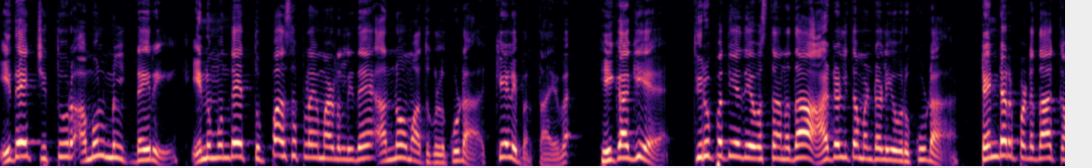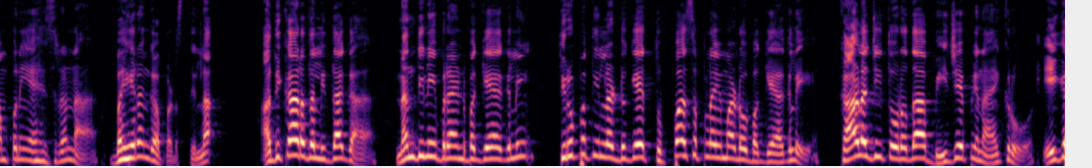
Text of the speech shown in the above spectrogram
ಇದೇ ಚಿತ್ತೂರ್ ಅಮೂಲ್ ಮಿಲ್ಕ್ ಡೈರಿ ಇನ್ನು ಮುಂದೆ ತುಪ್ಪ ಸಪ್ಲೈ ಮಾಡಲಿದೆ ಅನ್ನೋ ಮಾತುಗಳು ಕೂಡ ಕೇಳಿ ಬರ್ತಾ ಇವೆ. ಹೀಗಾಗಿಯೇ ತಿರುಪತಿಯ ದೇವಸ್ಥಾನದ ಆಡಳಿತ ಮಂಡಳಿಯವರು ಕೂಡ ಟೆಂಡರ್ ಪಡೆದ ಕಂಪನಿಯ ಹೆಸರನ್ನ ಬಹಿರಂಗಪಡಿಸ್ತಿಲ್ಲ ಅಧಿಕಾರದಲ್ಲಿದ್ದಾಗ ನಂದಿನಿ ಬ್ರ್ಯಾಂಡ್ ಬಗ್ಗೆ ಆಗಲಿ, ತಿರುಪತಿ ಲಡ್ಡುಗೆ ತುಪ್ಪ ಸಪ್ಲೈ ಮಾಡೋ ಬಗ್ಗೆ ಆಗಲಿ ಕಾಳಜಿ ತೋರದ ಬಿಜೆಪಿ ನಾಯಕರು ಈಗ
